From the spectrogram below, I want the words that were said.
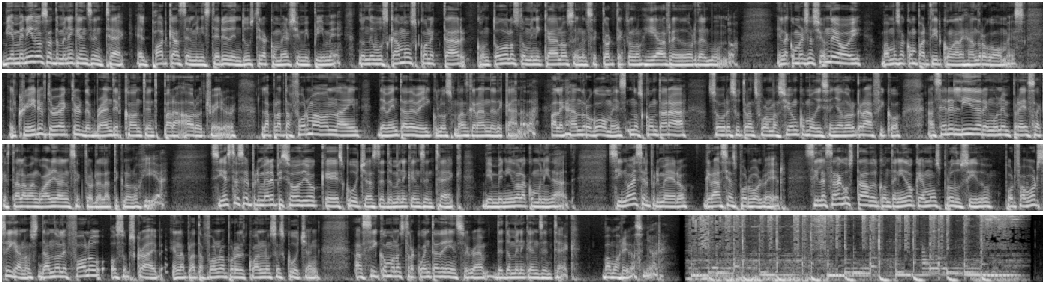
Bienvenidos a Dominicans in Tech, el podcast del Ministerio de Industria, Comercio y MIPYME, donde buscamos conectar con todos los dominicanos en el sector tecnología alrededor del mundo. En la conversación de hoy vamos a compartir con Alejandro Gómez, el Creative Director de Branded Content para AutoTrader, la plataforma online de venta de vehículos más grande de Canadá. Alejandro Gómez nos contará sobre su transformación como diseñador gráfico a ser el líder en una empresa que está a la vanguardia en el sector de la tecnología. Si este es el primer episodio que escuchas de Dominicans in Tech, bienvenido a la comunidad. Si no es el primero, gracias por volver. Si les ha gustado el contenido que hemos producido, por favor síganos dándole follow o subscribe en la plataforma por el cual nos escuchan, así como nuestra cuenta de Instagram de Dominicans in Tech. Vamos arriba, señores.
